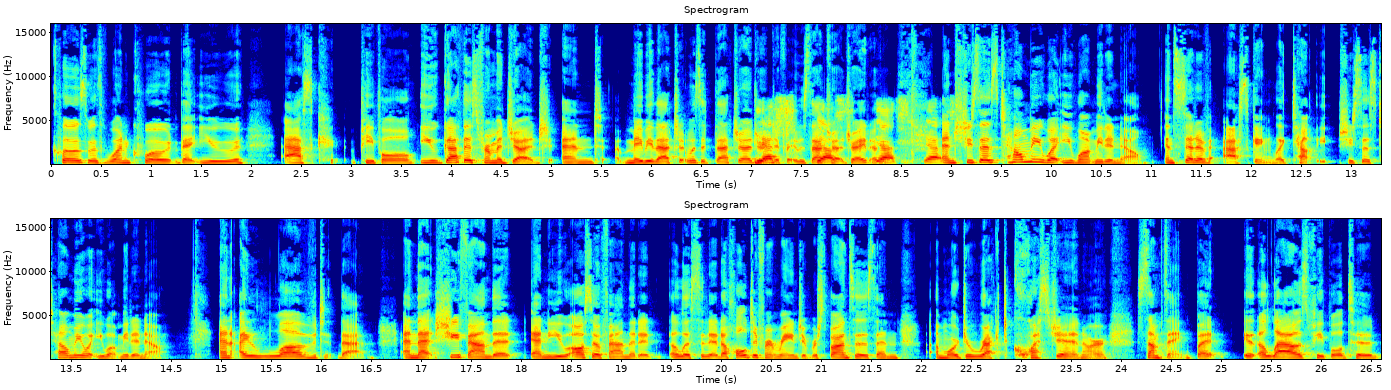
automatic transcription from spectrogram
close with one quote that you ask people. You got this from a judge, and maybe that was it. That judge, yes, it was that yes, judge, right? Okay. Yes, yes. And she says, "Tell me what you want me to know." Instead of asking, like, tell. She says, "Tell me what you want me to know." And I loved that. And that she found that, and you also found that it elicited a whole different range of responses than a more direct question or something. But it allows people to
